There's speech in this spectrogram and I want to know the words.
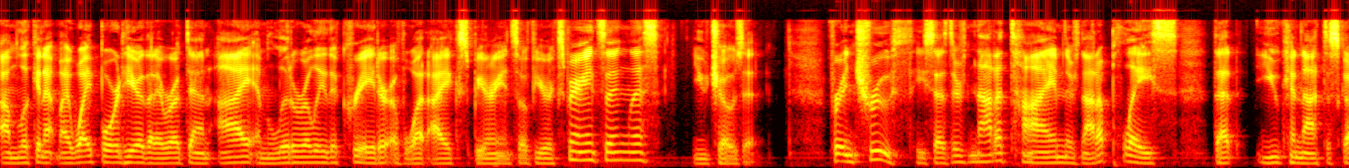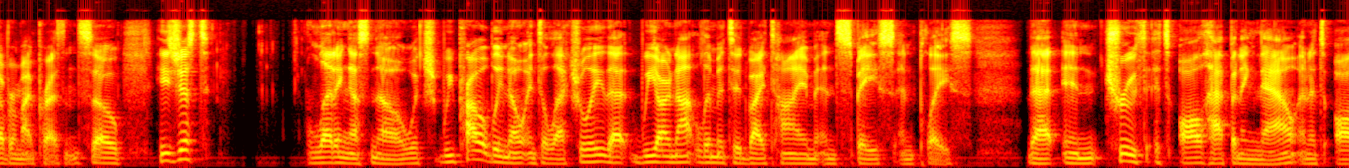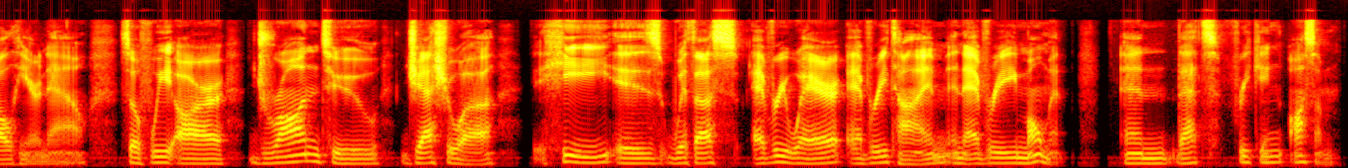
I'm looking at my whiteboard here that I wrote down. I am literally the creator of what I experience. So if you're experiencing this, you chose it. For in truth, he says, there's not a time, there's not a place that you cannot discover my presence. So he's just letting us know, which we probably know intellectually, that we are not limited by time and space and place. That in truth, it's all happening now and it's all here now. So if we are drawn to Jeshua, he is with us everywhere, every time, in every moment. And that's freaking awesome.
